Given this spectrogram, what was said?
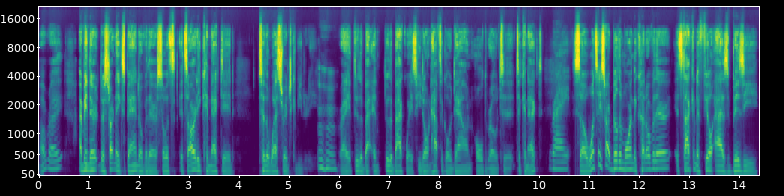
All right. I mean, they're they're starting to expand over there, so it's it's already connected to the Westridge community, Mm-hmm. right? Through the back and through the back way, so you don't have to go down Old Road to to connect. Right. So once they start building more in the cut over there, it's not going to feel as busy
